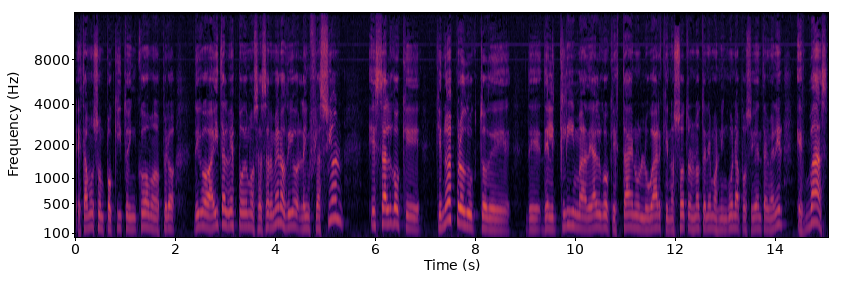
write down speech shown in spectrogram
estamos un poquito incómodos, pero digo, ahí tal vez podemos hacer menos. Digo, la inflación es algo que, que no es producto de, del clima, de algo que está en un lugar que nosotros no tenemos ninguna posibilidad de intervenir. Es más,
